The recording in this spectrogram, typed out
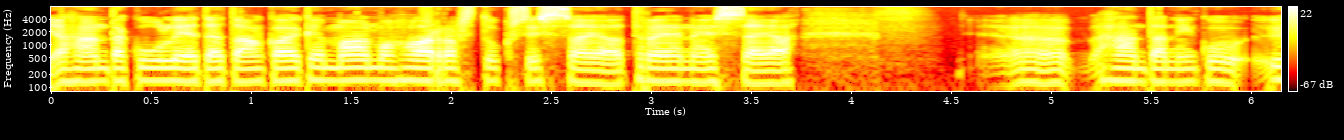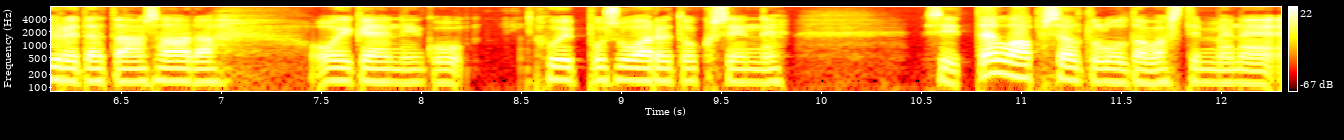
ja häntä kuljetetaan kaiken maailman harrastuksissa ja treeneissä ja ö, häntä niin kuin, yritetään saada oikein niin kuin, huippusuorituksiin, niin sitten lapselta luultavasti menee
